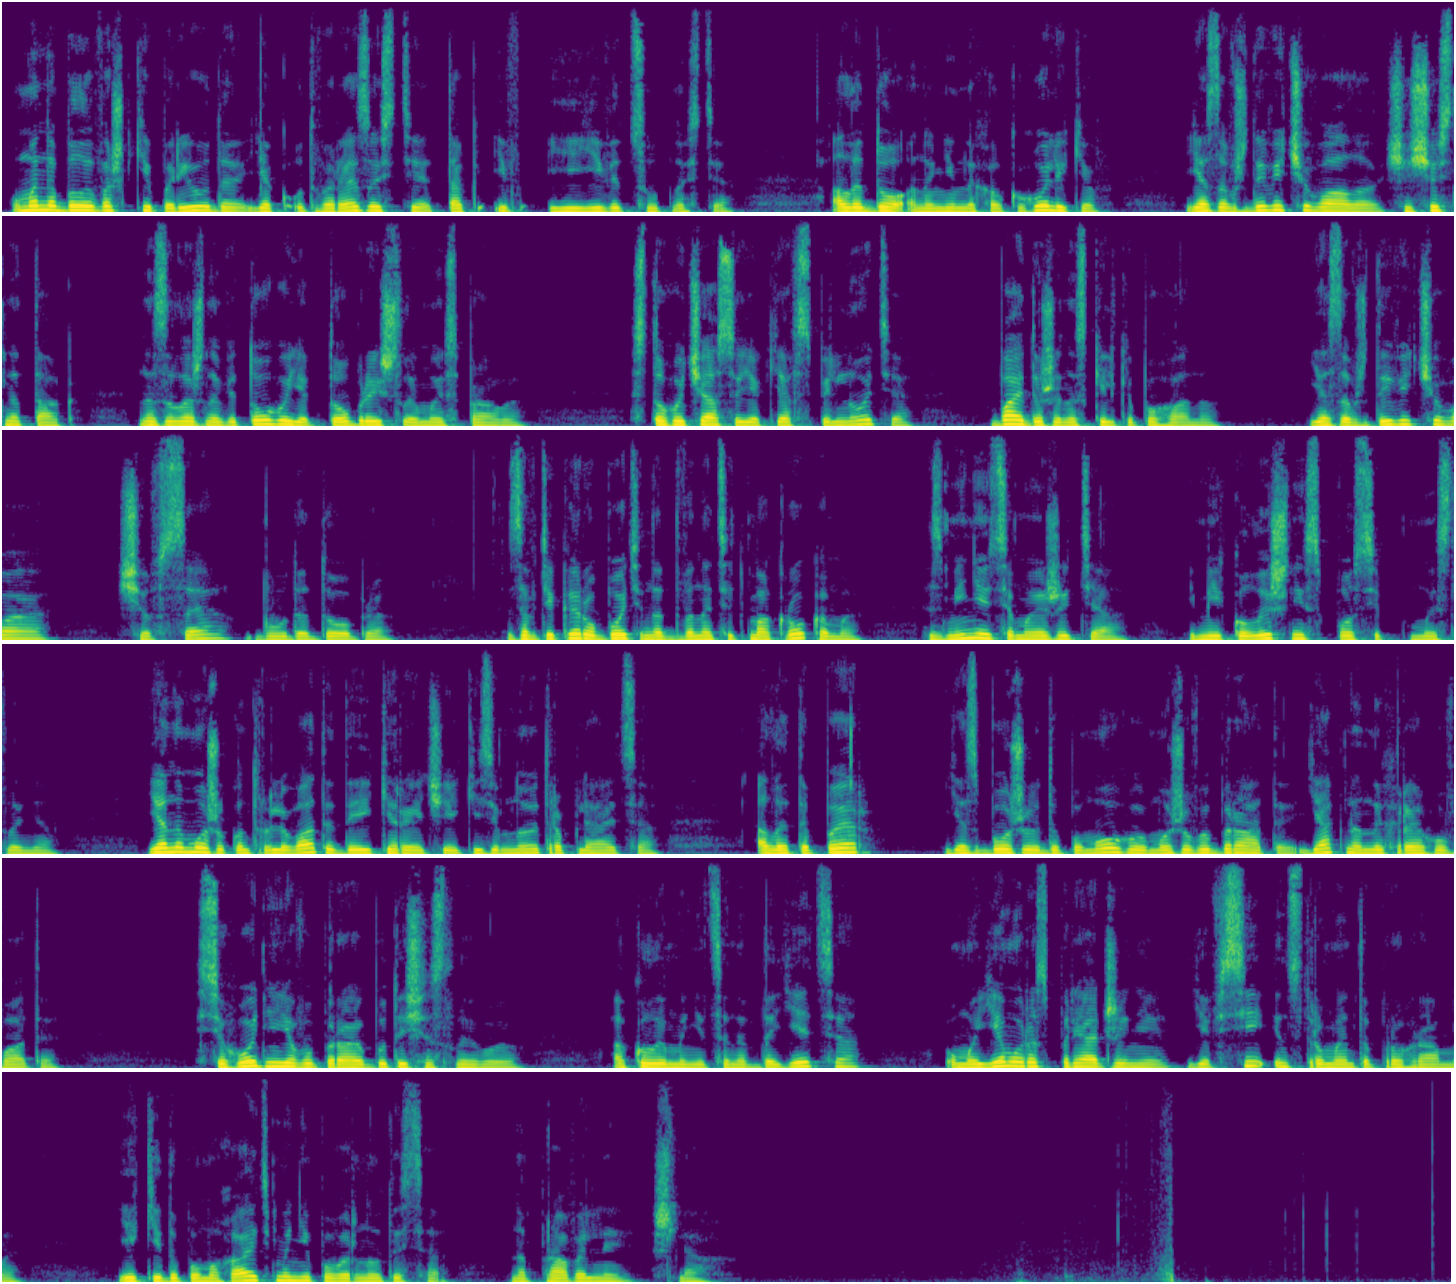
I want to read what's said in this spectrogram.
У мене були важкі періоди як у тверезості, так і в її відсутності, але до анонімних алкоголіків я завжди відчувала, що щось не так, незалежно від того, як добре йшли мої справи. З того часу, як я в спільноті, байдуже наскільки погано, я завжди відчуваю, що все буде добре. Завдяки роботі над 12 кроками змінюється моє життя і мій колишній спосіб мислення. Я не можу контролювати деякі речі, які зі мною трапляються, але тепер я з Божою допомогою можу вибирати, як на них реагувати. Сьогодні я вибираю бути щасливою, а коли мені це не вдається, у моєму розпорядженні є всі інструменти програми, які допомагають мені повернутися на правильний шлях.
